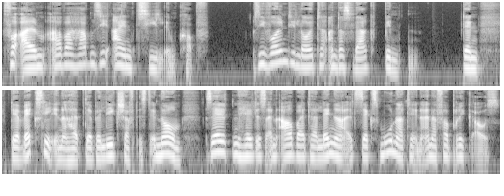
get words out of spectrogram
Vor allem aber haben sie ein Ziel im Kopf Sie wollen die Leute an das Werk binden. Denn der Wechsel innerhalb der Belegschaft ist enorm. Selten hält es ein Arbeiter länger als sechs Monate in einer Fabrik aus.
